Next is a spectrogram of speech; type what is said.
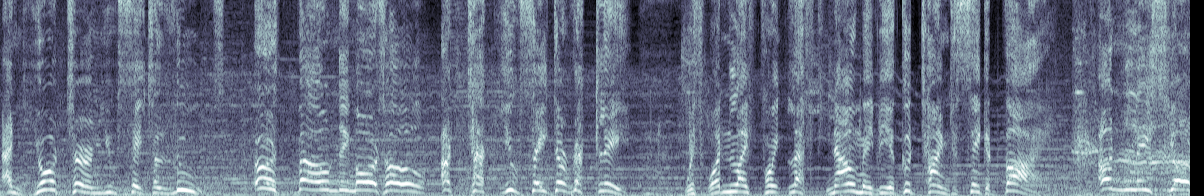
And your turn, Yusei, to lose. Earthbound Immortal! Attack, Yusei, directly! With one life point left, now may be a good time to say goodbye. Unleash your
